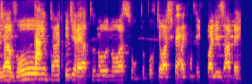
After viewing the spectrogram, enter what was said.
já vou tá. entrar aqui direto no, no assunto, porque eu acho que certo. vai contextualizar bem.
